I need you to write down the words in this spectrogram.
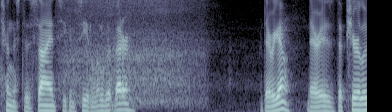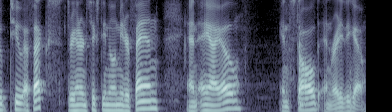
Turn this to the side so you can see it a little bit better. But there we go. There is the Pure Loop 2 FX 360 millimeter fan and AIO installed and ready to go.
